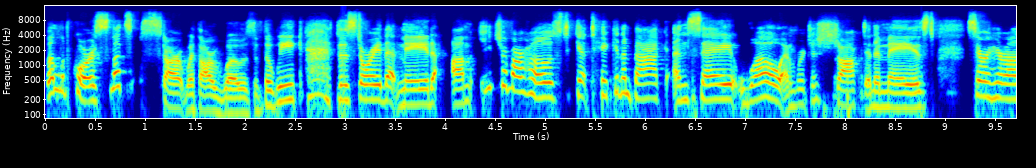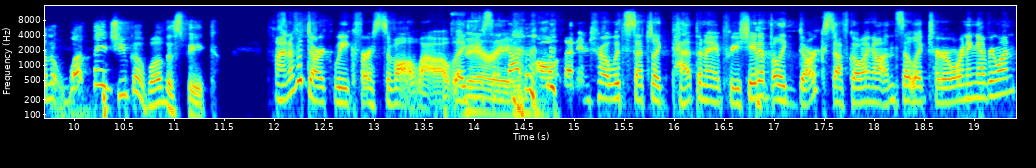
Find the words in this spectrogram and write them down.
But of course, let's start with our woes of the week. The story that made um, each of our hosts get taken aback and say, whoa, and we're just shocked and amazed. Sarah Hearon, what made you go whoa this week? Kind of a dark week first of all. Wow. Like Very. you said that, all, that intro with such like pep and i appreciate it but like dark stuff going on. So like trigger warning everyone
